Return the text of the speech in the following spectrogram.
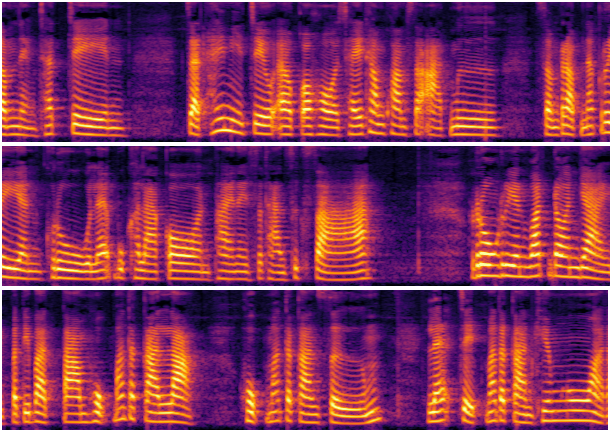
ตำแหน่งชัดเจน จัดให้มีเจลแอลกอฮอล์ใช้ทำความสะอาดมือสำหรับนักเรียน ครูและบุคลากรภายในสถานศึกษา โรงเรียนวัดดอนใหญ่ปฏิบัติตาม 6 มาตรการหลัก 6 มาตรการเสริม และ 7 มาตรการเข้มงวด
